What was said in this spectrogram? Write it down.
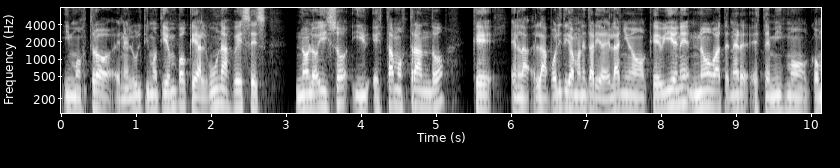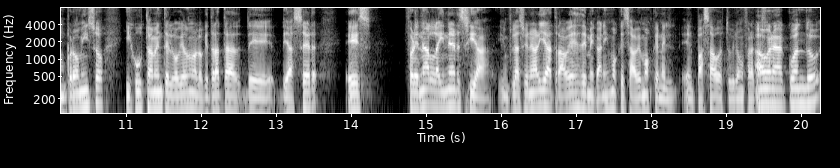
y mostró en el último tiempo que algunas veces no lo hizo y está mostrando que en la, política monetaria del año que viene no va a tener este mismo compromiso y justamente el gobierno lo que trata de hacer es frenar la inercia inflacionaria a través de mecanismos que sabemos que en el, pasado estuvieron fracasados. Ahora, cuando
